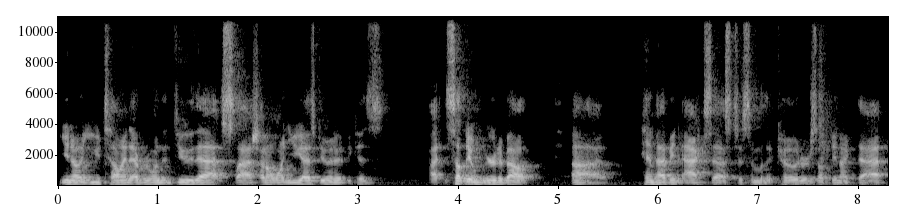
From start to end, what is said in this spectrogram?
you know you telling everyone to do that. Slash, I don't want you guys doing it because I, something weird about uh, him having access to some of the code or something like that.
